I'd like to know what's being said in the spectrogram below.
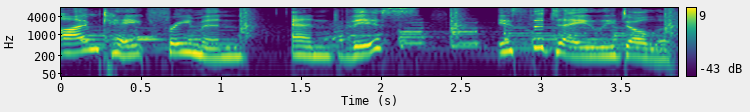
I'm Kate Freeman, and this is the Daily Dollop.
